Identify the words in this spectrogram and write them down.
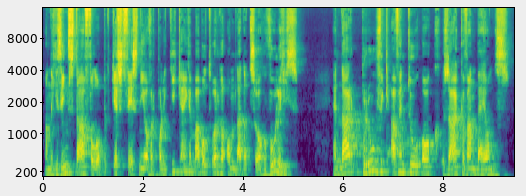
aan de gezinstafel op het kerstfeest niet over politiek kan gebabbeld worden, omdat het zo gevoelig is. En daar proef ik af en toe ook zaken van bij ons.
